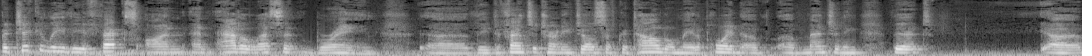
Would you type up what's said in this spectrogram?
particularly the effects on an adolescent brain. Uh, the defense attorney Joseph Cataldo made a point of, of mentioning that uh,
